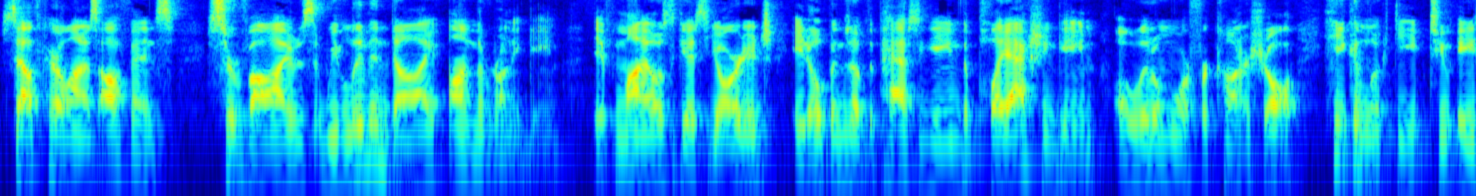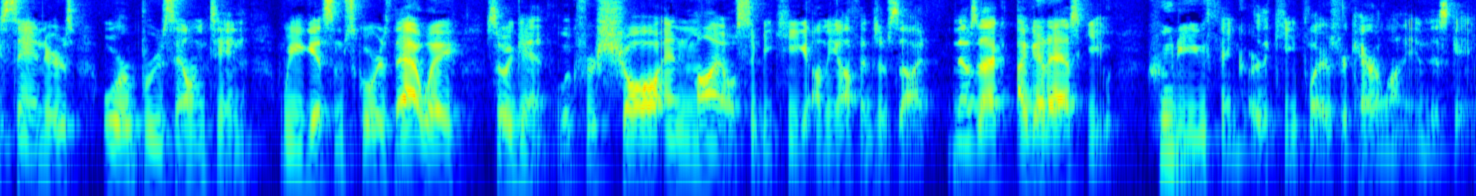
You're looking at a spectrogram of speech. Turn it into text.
South Carolina's offense survives. We live and die on the running game. If Miles gets yardage, it opens up the passing game, the play action game, a little more for Connor Shaw. He can look deep to Ace Sanders or Bruce Ellington. We get some scores that way. So again, look for Shaw and Miles to be key on the offensive side. Now, Zach, I got to ask you, who do you think are the key players for Carolina in this game?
